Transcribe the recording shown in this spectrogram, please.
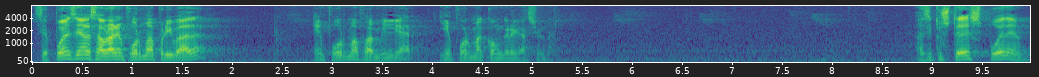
Se puede enseñarles a orar en forma privada, en forma familiar y en forma congregacional. Así que ustedes pueden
